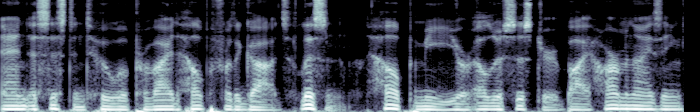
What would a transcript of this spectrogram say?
and assistant who will provide help for the gods. Listen, help me, your elder sister, by harmonizing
